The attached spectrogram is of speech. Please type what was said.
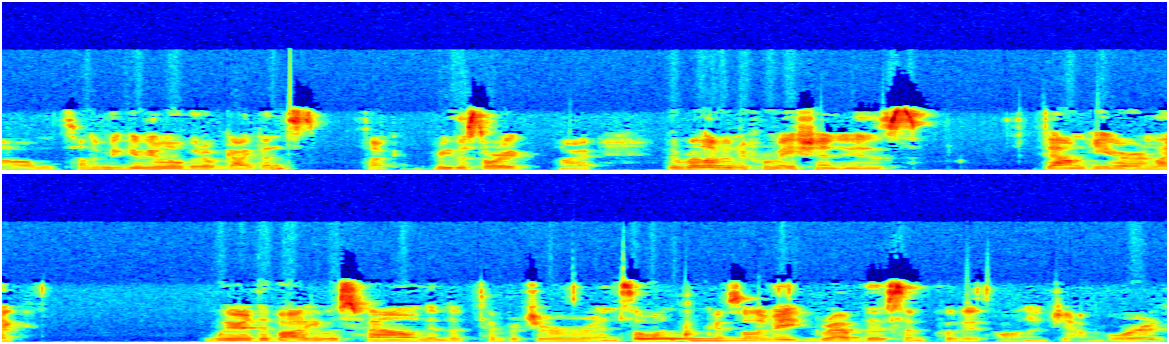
Um, so let me give you a little bit of guidance. So, okay, read the story. All right. The relevant information is down here, like where the body was found and the temperature and so on. Okay, so let me grab this and put it on a Jamboard.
